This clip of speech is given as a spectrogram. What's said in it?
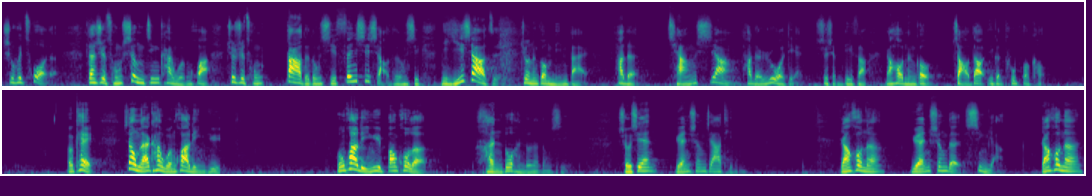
是会错的。但是从圣经看文化，就是从大的东西分析小的东西，你一下子就能够明白它的强项、它的弱点是什么地方，然后能够找到一个突破口。OK，像我们来看文化领域。文化领域包括了很多很多的东西。首先，原生家庭；然后呢，原生的信仰；然后呢，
